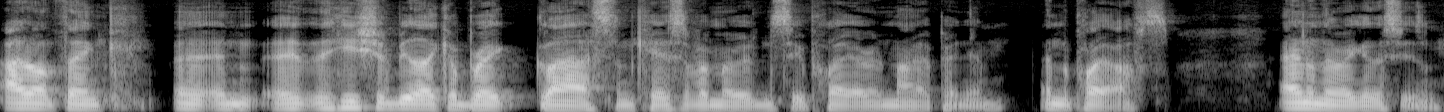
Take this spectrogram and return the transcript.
I don't think, and, and, he should be like a break glass in case of emergency player, in my opinion, in the playoffs and in the regular season.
